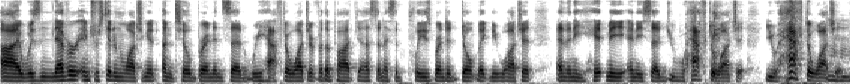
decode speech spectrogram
I was never interested in watching it until Brendan said we have to watch it for the podcast, and I said, "Please, Brendan, don't make me watch it." And then he hit me and he said, "You have to watch it. You have to watch it." Mhm.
